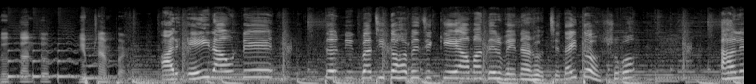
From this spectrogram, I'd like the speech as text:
দুর্দান্ত গিফট হ্যাম্পার আর এই রাউন্ডে তো নির্বাচিত হবে যে কে আমাদের উইনার হচ্ছে তাই তো শুভ? তাহলে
